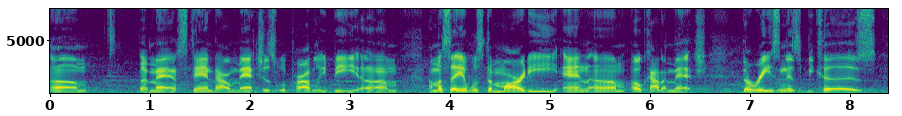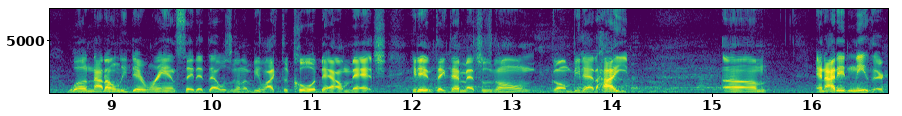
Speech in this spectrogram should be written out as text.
Um, but man, standout matches would probably be um, I'm gonna say it was the Marty and um, Okada match. The reason is because well, not only did Ran say that that was gonna be like the cool down match, he didn't think that match was gonna gonna be that hype, um, and I didn't either.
